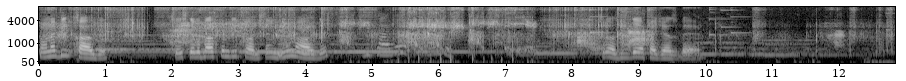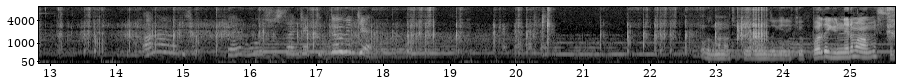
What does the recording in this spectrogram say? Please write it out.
Sonra bir kaldı. Keşke baktım bir kaldı. Sen yün mü aldın? Kral biz de yapacağız be. Ana bizim benim uğursuz sancak gitti övünce. O zaman artık da gerek yok. Bu arada yünlerimi almışsın.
